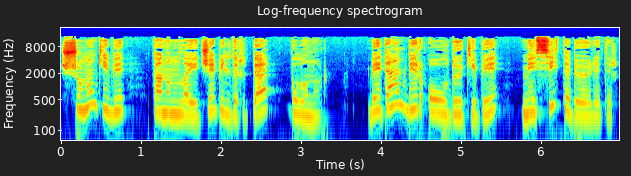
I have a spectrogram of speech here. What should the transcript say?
şunun gibi tanımlayıcı bildiride bulunur. Beden bir olduğu gibi Mesih de böyledir.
